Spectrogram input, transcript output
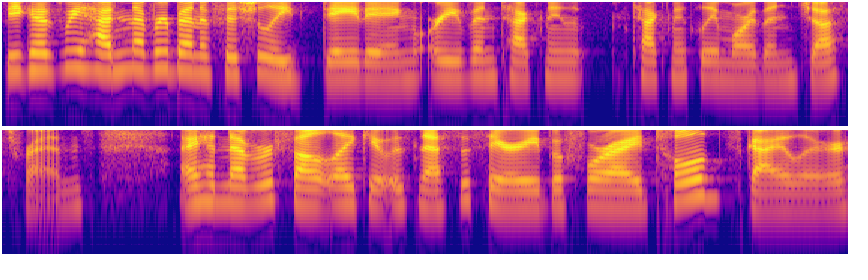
because we had never been officially dating or even technically technically more than just friends. I had never felt like it was necessary before I told Skylar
